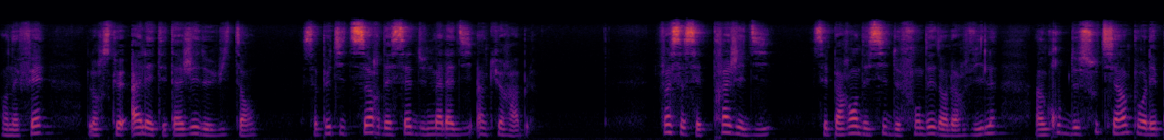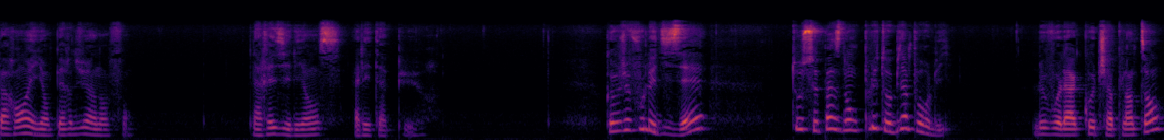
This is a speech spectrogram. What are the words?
En effet, lorsque Al était âgé de huit ans, sa petite sœur décède d'une maladie incurable. Face à cette tragédie, ses parents décident de fonder dans leur ville un groupe de soutien pour les parents ayant perdu un enfant. La résilience à l'état pur. Comme je vous le disais, tout se passe donc plutôt bien pour lui. Le voilà coach à plein temps,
